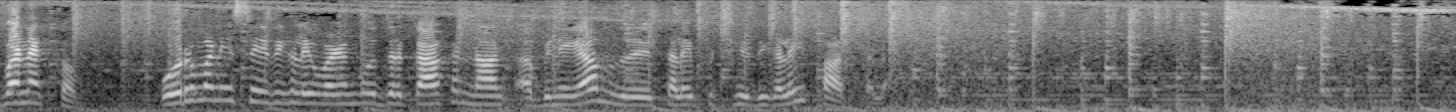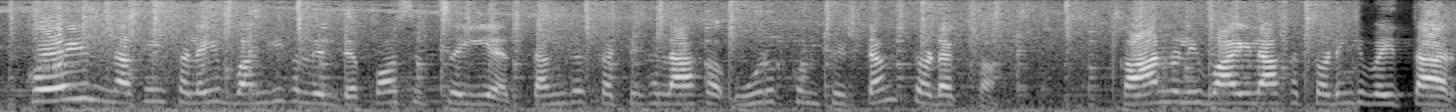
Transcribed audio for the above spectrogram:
வணக்கம். ஒரு மணி செய்திகளை வழங்குவதற்காக நான் அபிநயா. முதலில் தலைப்புச் செய்திகளை பார்க்கலாம். கோயில் நகைகளை வங்கிகளில் டெபாசிட் செய்ய தங்க கட்டிகளாக உருக்கும் திட்டம் தொடக்கம். காணொலி வாயிலாக தொடங்கி வைத்தார்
